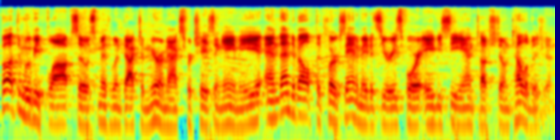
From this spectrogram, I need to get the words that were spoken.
But the movie flopped, so Smith went back to Miramax for Chasing Amy, and then developed the Clerks animated series for ABC and Touchstone Television.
